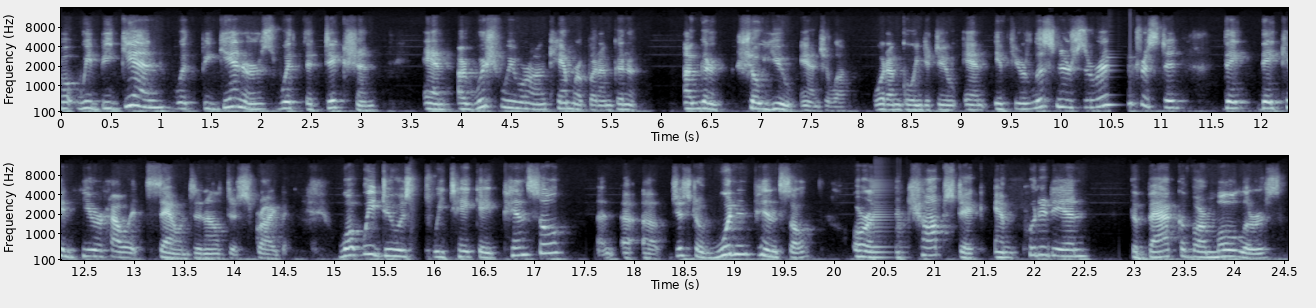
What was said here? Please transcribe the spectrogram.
But we begin with beginners with the diction. And I wish we were on camera, but I'm gonna I'm gonna show you, Angela, what I'm going to do. And if your listeners are interested, they they can hear how it sounds, and I'll describe it. What we do is we take a pencil, just a wooden pencil or a chopstick, and put it in the back of our molars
